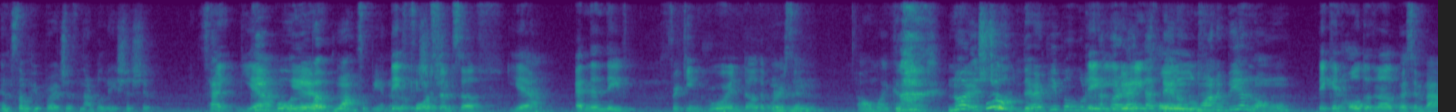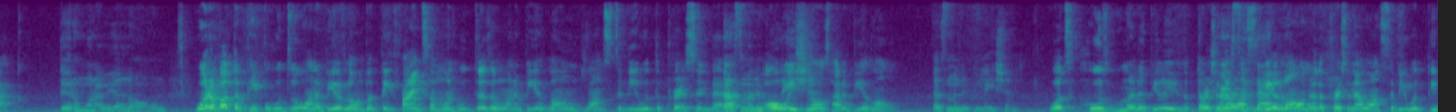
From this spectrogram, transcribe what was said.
And some people are just not relationship type Yeah. people, Yeah. but want to be in a They relationship. force themselves, yeah, and then they freaking ruin the other mm-hmm. person. Oh my god. No, it's true. There are people who, They who are literally like that. They don't want to be alone. They can hold another person back. They don't want to be alone. What about the people who do want to be alone, but they find someone who doesn't want to be alone, wants to be with the person that That's always knows how to be alone? That's manipulation. What's who's manipulating the, The person, that person wants to be alone, or the person that wants to be with the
